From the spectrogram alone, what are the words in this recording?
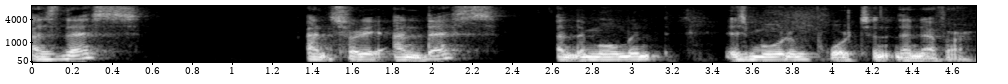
as this, and sorry, and this at the moment is more important than ever.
